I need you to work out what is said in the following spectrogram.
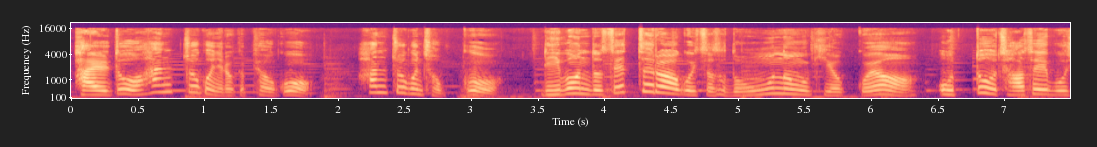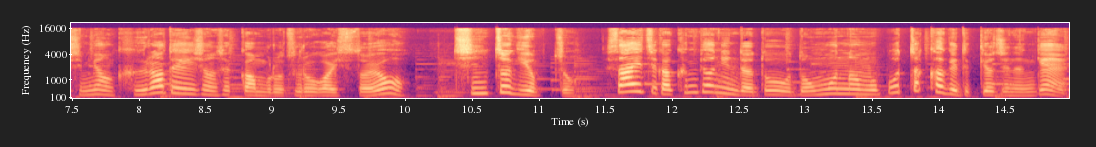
발도 한쪽은 이렇게 펴고 한쪽은 접고 리본도 세트로 하고 있어서 너무너무 귀엽고요. 옷도 자세히 보시면 그라데이션 색감으로 들어가 있어요. 진짜 귀엽죠? 사이즈가 큰 편인데도 너무너무 뽀짝하게 느껴지는 게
